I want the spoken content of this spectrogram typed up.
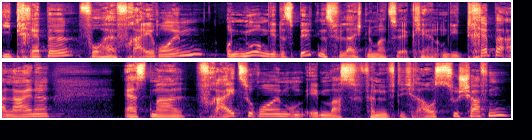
die Treppe vorher freiräumen und nur um dir das Bildnis vielleicht nochmal zu erklären, um die Treppe alleine erstmal freizuräumen, um eben was vernünftig rauszuschaffen,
